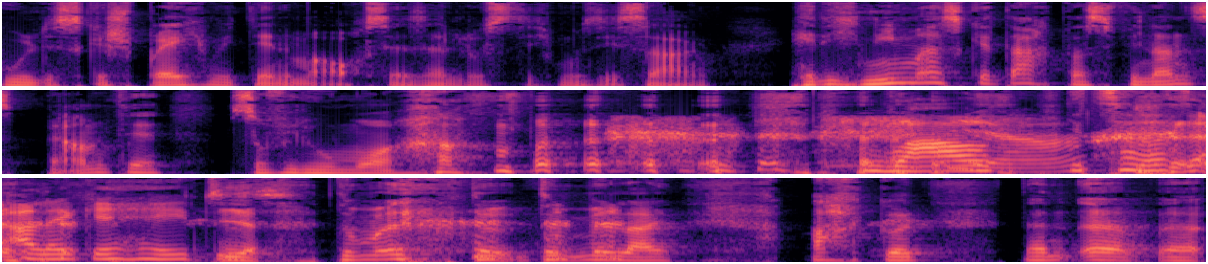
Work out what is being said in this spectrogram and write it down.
cool. Das Gespräch mit denen war auch sehr, sehr lustig, muss ich sagen. Hätte ich niemals gedacht, dass Finanzbeamte so viel Humor haben. Wow, Ja. jetzt hat er sie alle gehatet. Ja, tut mir, tut, tut mir leid. Ach Gott, dann äh, äh,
